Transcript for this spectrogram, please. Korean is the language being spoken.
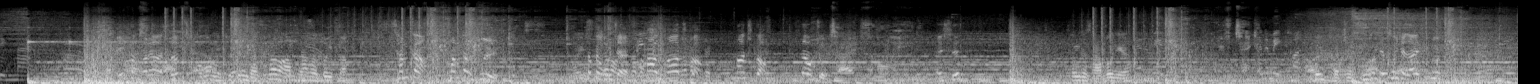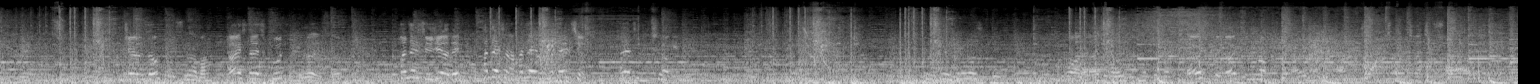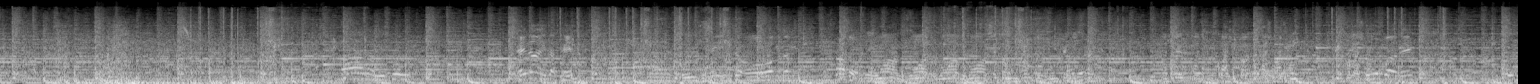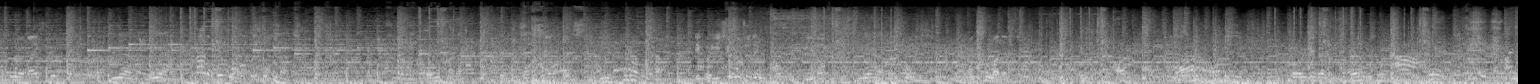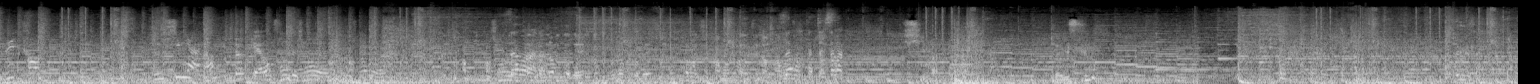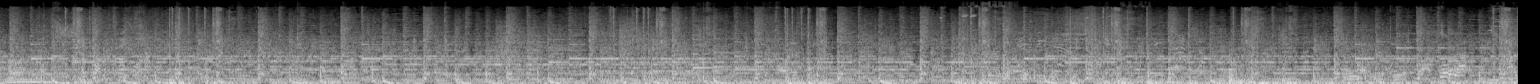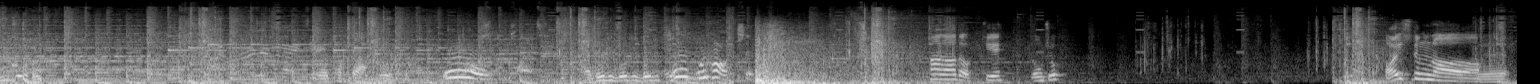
A강 가려놨어? 가방에 뚫린다. 사람 앞에 하나 또 있다. 3강 3강 둘 3강 못짜 하나 하나 추강 하나 쪽 나이스 상대 4번이야. Enemy contact. 홀 갇혔어. 혼자 혼자 나이스 굿 유지하면서 쓰나봐. 나이스 나이스 굿 올라 있어. 한자리씩 유지해야 돼 한 자리 한 자리 한 자리 층한 자리 층 층하게 와 나이스 나이스 나이스 누 아니다 배배 있어 어 확인 확인 하나 더 동화 동화 동화 동화 색깔 엄청 좀 뺏겼어 다시 다시 다시 다시 다시 다시 다시 조금 봐야 돼 조금 보여 나이스 미안 미안. 하나 더 보고 너무 가다. 진짜. 이 피나겠다. 이거 25초 되면 바로 밀어 미안하다. 엄청 맞았어 아니 왜 다 열심히 하나? 그럴게요. 상대. 상대 샤워야. 싸가 안 잡아도 돼 잡아도 돼 가짜 싸박. 씨발 나이 이거 적도 안 보였어. 오, 아 노지 노지 노지. 오 뭐야? 하나 더 뒤에 롱쪽 나이스 등라 그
